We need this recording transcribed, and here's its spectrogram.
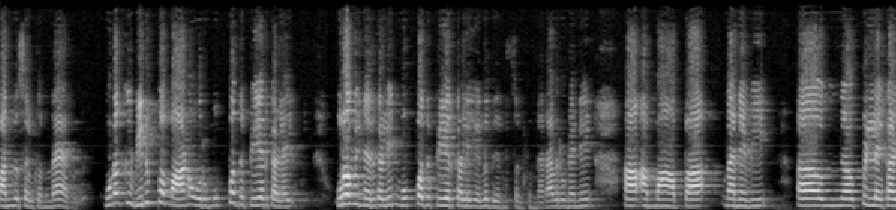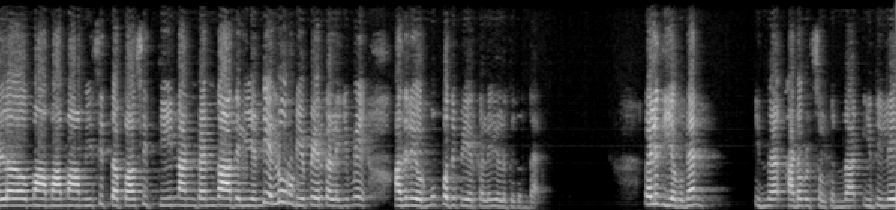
வந்து சொல்கின்றார் உனக்கு விருப்பமான ஒரு முப்பது பேர்களை உறவினர்களின் முப்பது பேர்களை எழுது என்று சொல்கின்றார். அவருடனே அம்மா அப்பா மனைவி பிள்ளைகள் மாமா மாமி சித்தப்பா சித்தி நண்பன் காதலி என்று எல்லோருடைய பெயர்களையுமே அதிலே ஒரு முப்பது பேர்களை எழுதுகின்றார். எழுதியவுடன் இந்த கடவுள் சொல்கின்றார் இதிலே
